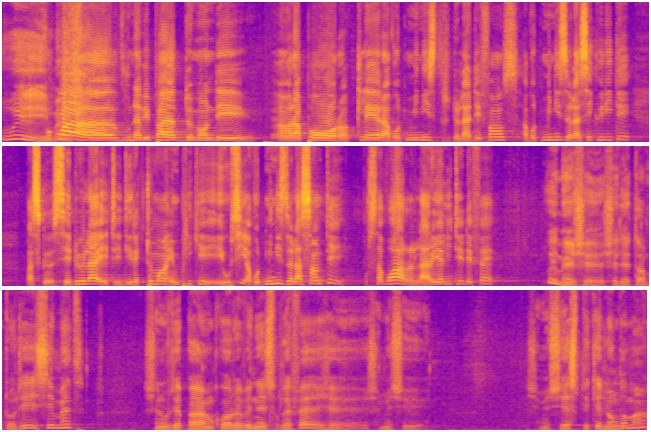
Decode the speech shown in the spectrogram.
Oui. Pourquoi euh, vous n'avez pas demandé un rapport clair à votre ministre de la Défense, à votre ministre de la Sécurité? Parce que ces deux-là étaient directement impliqués. Et aussi à votre ministre de la Santé, pour savoir la réalité des faits. Oui, mais je, je l'ai tantôt dit ici, maître. Je ne voudrais pas encore revenir sur les faits. Je, je me, suis, je me suis expliqué longuement.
